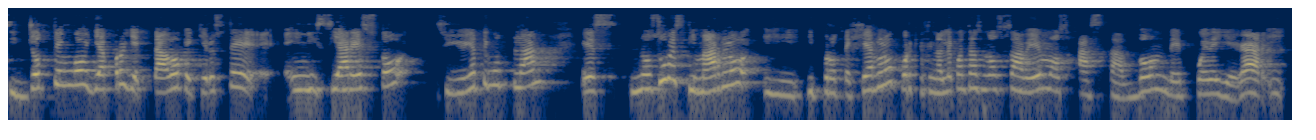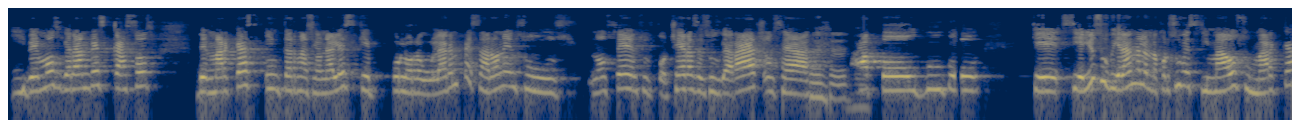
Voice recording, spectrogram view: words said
si yo tengo ya proyectado que quiero este, iniciar esto, si yo ya tengo un plan, es no subestimarlo y, protegerlo, porque al final de cuentas no sabemos hasta dónde puede llegar. Y, vemos grandes casos de marcas internacionales que por lo regular empezaron en sus, no sé, en sus cocheras, en sus garages, o sea, Apple, Google, que si ellos hubieran a lo mejor subestimado su marca,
